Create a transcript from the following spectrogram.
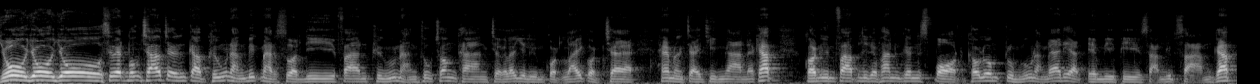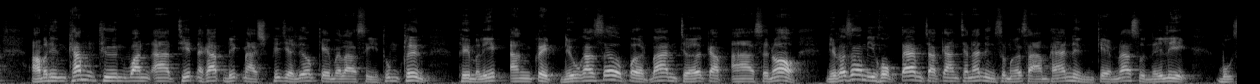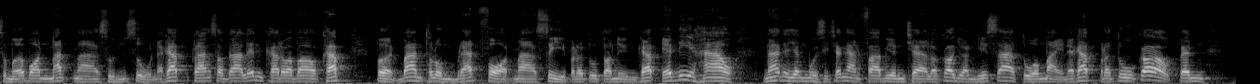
โยโยโย11โมงเช้าเจอกันกับครึ่งหนังบิ๊กแมทสวัสดีแฟนครึ่งหนังทุกช่องทาง เจอกันแล้วอย่าลืมกดไลค์กดแชร์ให้กำลังใจทีมงานนะครับ ก่อนอื่นฝากผลิตภัณฑ์เกินสปอร์ตเข้าร่วมกลุ่มลูกหนังได้ที่ MVP 33 ครับเอามาถึงค่ำคืนวันอาทิตย์นะครับบิ๊กแมทพิจารณาเกมเวลา 4 ทุ่มครึ่งพรีเมียร์ลีกอังกฤษนิวคาสเซิลเปิดบ้านเจอกับอาร์เซนอลนิวคาสเซิลมี 6 แต้มจากการชนะ 1 เสมอ 3 แพ้ 1 เกมล่าสุดในลีก บุกเสมอบอลมัดมา 0-0 นะครับ กลางสัปดาห์เล่นคาราบาวครับ เปิดบ้านถล่มแบรดฟอร์ดมา 4 ประตูต่อ 1 ครับ เอ็ดดี้ฮาวน่าจะยังหมดสิทธิ์ใช้งานฟาเบียนแชร์แล้วก็ยอนพิซซ่าตัวใหม่นะครับประตูก็เป็น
